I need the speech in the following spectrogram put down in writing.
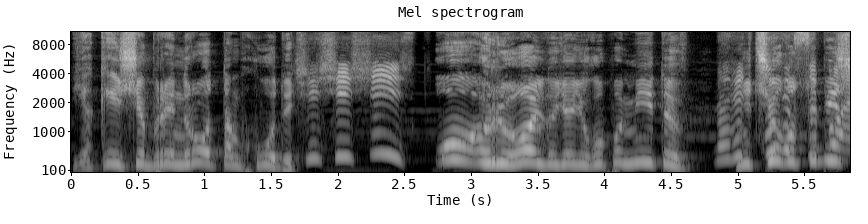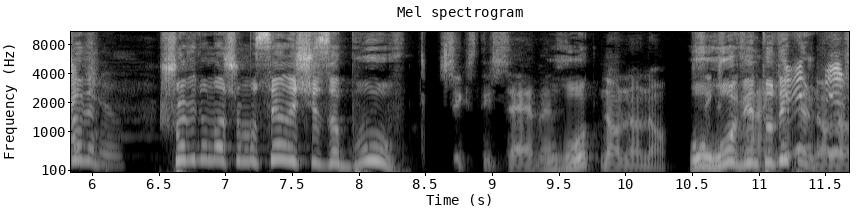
Який ще брейнрот там ходить? 666. О, реально, я його помітив. Навіть Нічого собі, не що він- бачив. Що він у нашому селищі забув? 67. Ого. No, no, no. Ого, він туди пі- No, no, пішов.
